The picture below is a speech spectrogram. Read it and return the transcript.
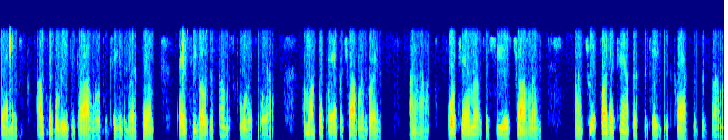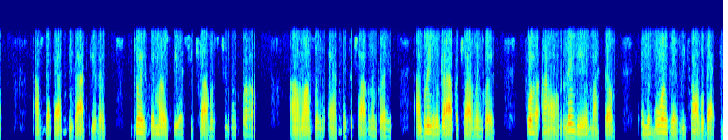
summer. I also believe that God will continue to bless him as he goes to summer school as well. I'm also praying for traveling grace uh, for Cameron as she is traveling uh, to a further campus to take these classes this summer. I'm just asking God to give her grace and mercy as she travels to and fro. I'm also asking for traveling grace. I believe in God for traveling grace for um, Lindy and myself and the boys as we travel back to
